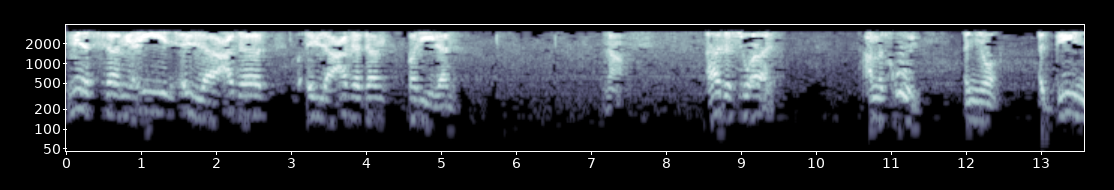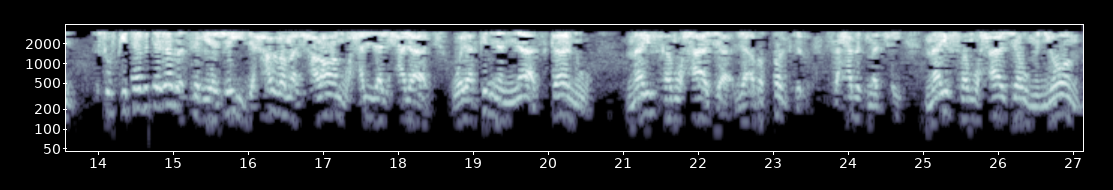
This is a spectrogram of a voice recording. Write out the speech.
من السامعين إلا عدد إلا عددا قليلا. نعم. هذا السؤال. عم تقول إنه الدين. شوف كتابته لا بأس جيدة حرم الحرام وحل الحلال ولكن الناس كانوا ما يفهموا حاجة. لا بطلت سحبت مدحي. ما يفهموا حاجة ومن يوم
